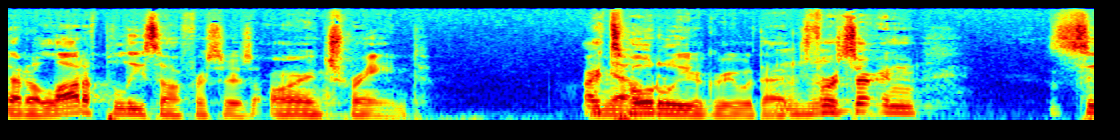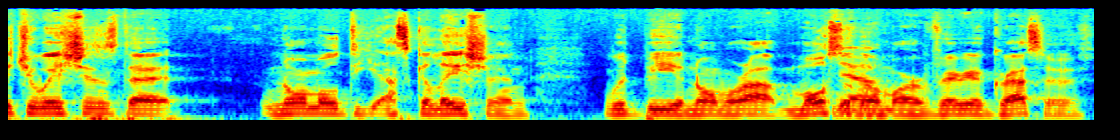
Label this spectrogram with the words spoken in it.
that a lot of police officers aren't trained. I. Mm-hmm. totally agree with that. For certain situations that normal de-escalation would be a normal route. Most Yeah. of them are very aggressive.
